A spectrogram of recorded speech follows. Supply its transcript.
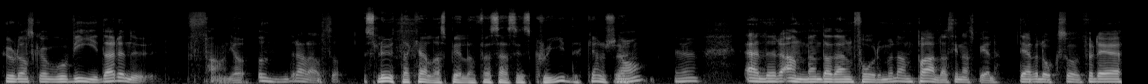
hur de ska gå vidare nu, fan jag undrar alltså. Sluta kalla spelen för Assassin's Creed kanske. Ja. ja. Eller använda den formulan på alla sina spel. Det är väl också, för det,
